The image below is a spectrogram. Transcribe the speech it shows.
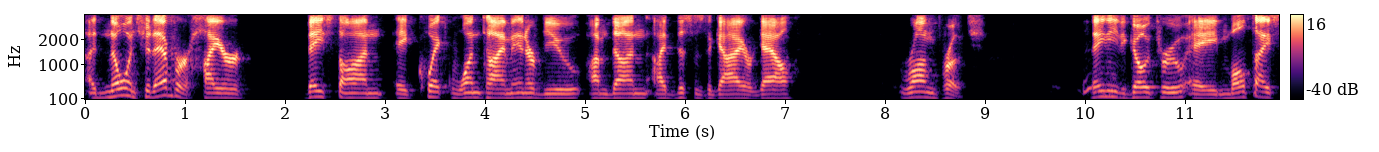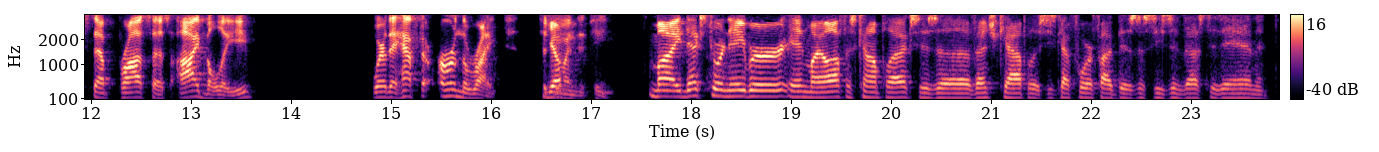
uh, no one should ever hire based on a quick one time interview. I'm done. I, this is the guy or gal. Wrong approach. They need to go through a multi step process, I believe, where they have to earn the right to yep. join the team my next door neighbor in my office complex is a venture capitalist. He's got four or five businesses he's invested in, and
